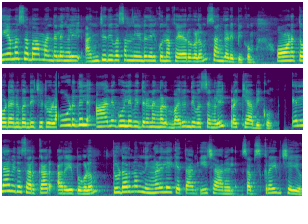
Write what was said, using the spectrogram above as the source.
നിയമസഭാ മണ്ഡലങ്ങളിൽ അഞ്ച് ദിവസം നീണ്ടു നിൽക്കുന്ന ഫെയറുകളും സംഘടിപ്പിക്കും. ഓണത്തോടനുബന്ധിച്ചിട്ടുള്ള കൂടുതൽ ആനുകൂല്യ വിതരണങ്ങൾ വരും ദിവസങ്ങളിൽ പ്രഖ്യാപിക്കും. എല്ലാവിധ സർക്കാർ അറിയിപ്പുകളും തുടർന്നും നിങ്ങളിലേക്ക് എത്താൻ ഈ ചാനൽ സബ്സ്ക്രൈബ് ചെയ്യുക.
